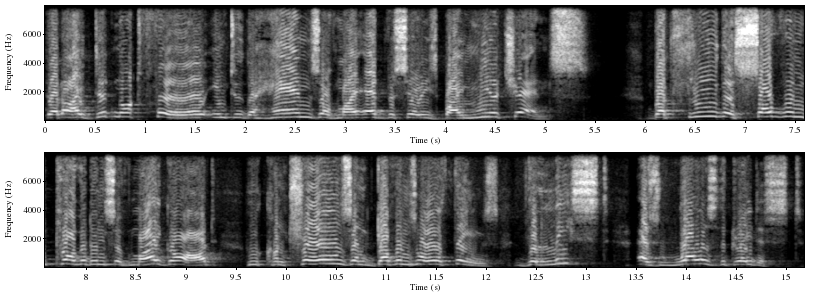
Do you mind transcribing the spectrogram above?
that I did not fall into the hands of my adversaries by mere chance, but through the sovereign providence of my God, who controls and governs all things, the least as well as the greatest.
